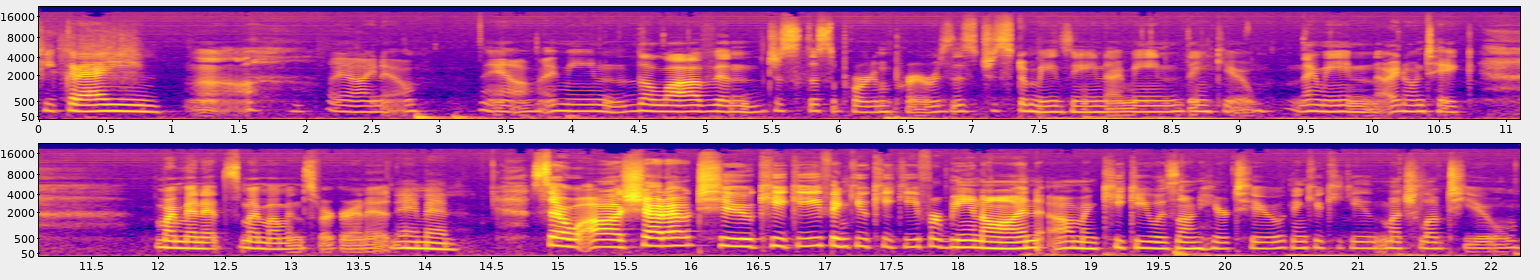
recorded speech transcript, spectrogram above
she crying. Uh, yeah, I know. Yeah, I mean, the love and just the support and prayers is just amazing. I mean, thank you. I mean, I don't take my minutes, my moments for granted. Amen. So, uh, shout out to Kiki. Thank you, Kiki, for being on. Um, and Kiki was on here too. Thank you, Kiki. Much love to you.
